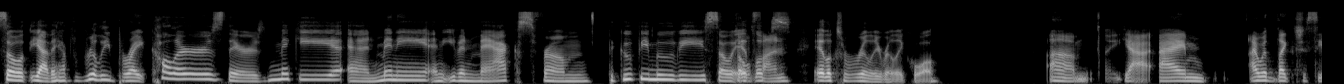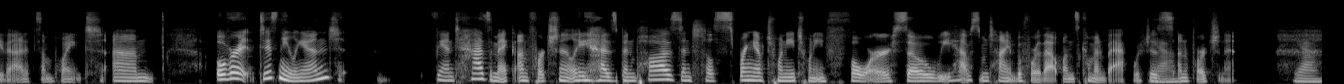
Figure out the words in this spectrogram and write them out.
So yeah, they have really bright colors. There's Mickey and Minnie and even Max from the Goofy movie. So, so it looks fun. it looks really, really cool. Um yeah, I'm I would like to see that at some point. Um over at Disneyland, Fantasmic, unfortunately, has been paused until spring of 2024. So we have some time before that one's coming back, which is yeah. unfortunate. Yeah.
